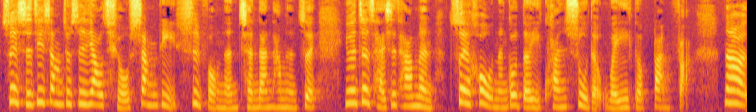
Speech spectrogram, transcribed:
所以实际上就是要求上帝是否能承担他们的罪，因为这才是他们最后能够得以宽恕的唯一。的办法。那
